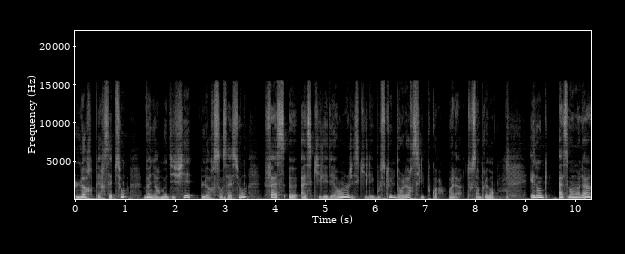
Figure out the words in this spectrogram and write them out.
leur perception, venir modifier leurs sensations face euh, à ce qui les dérange et ce qui les bouscule dans leur slip, quoi. Voilà, tout simplement. Et donc, à ce moment-là,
